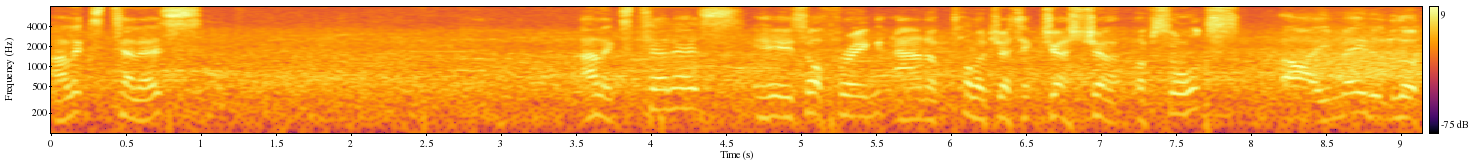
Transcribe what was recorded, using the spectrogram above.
Alex Telles. Alex Telles is offering an apologetic gesture of sorts. Ah, he made it look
